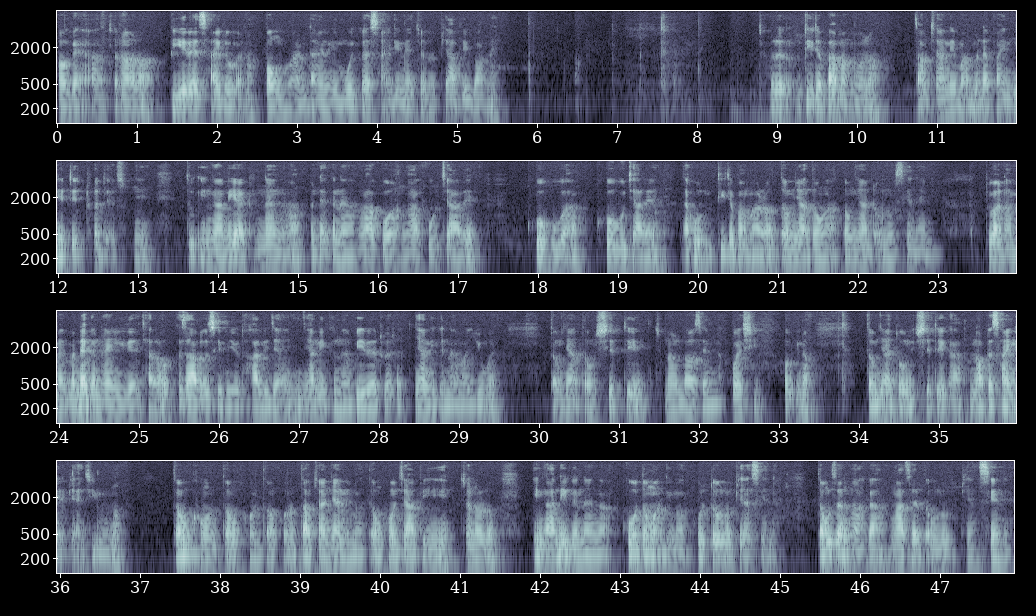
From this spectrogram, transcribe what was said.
ဟုတ်ကဲ့အဲကျွန်တော်တော့ပြီးရတဲ့ site လို့ပဲနော်ပုံမှန်အတိုင်းလေးမွေးကွက် site တွေနဲ့ကျွန်တော်ပြပေးပါမယ်ကျွန်တော်ဒီတစ်ပတ်မှာပေါ့နော်တောက်ကြနေမှာမနက်ပိုင်းနှစ်တည်းထွက်တယ်ဆိုရင်သူအင်္ဂါနေ့ကခဏန်းကမနက်ကဏ္ဍ9ကို9ကိုကြတယ်9ဘူးက9ဘူးကြတယ်အခုဒီတစ်ပတ်မှာတော့3ည3က3ည3လို့ဆင်းနေတယ် သူကဒါမဲ့မနေ့ကနန်းကြီးတဲ့ကြတော့ကစားလို့အစီအမီတခါလေကျရင်ညနေကနန်းပေးတဲ့အတွက်ညနေကနန်းမှာယူမယ်3ည38တေကျွန်တော်လောဆယ်နှစ်ခွက်ရှိဟုတ်ပြီနော်3ည38တေကနောက်တစ်ဆိုင်နဲ့ပြန်ကြည့်မယ်နော်3ခွန်3ခွန်3ခွန်တောက်ကြညနေမှာ3ခွန်ကြပြီးရင်ကျွန်တော်တို့အင်္ဂါနေ့ကနန်းက63အန်ဒီမှာ63လို့ပြန်ဆင်းတယ်35က53လို့ပြန်ဆင်းတယ်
